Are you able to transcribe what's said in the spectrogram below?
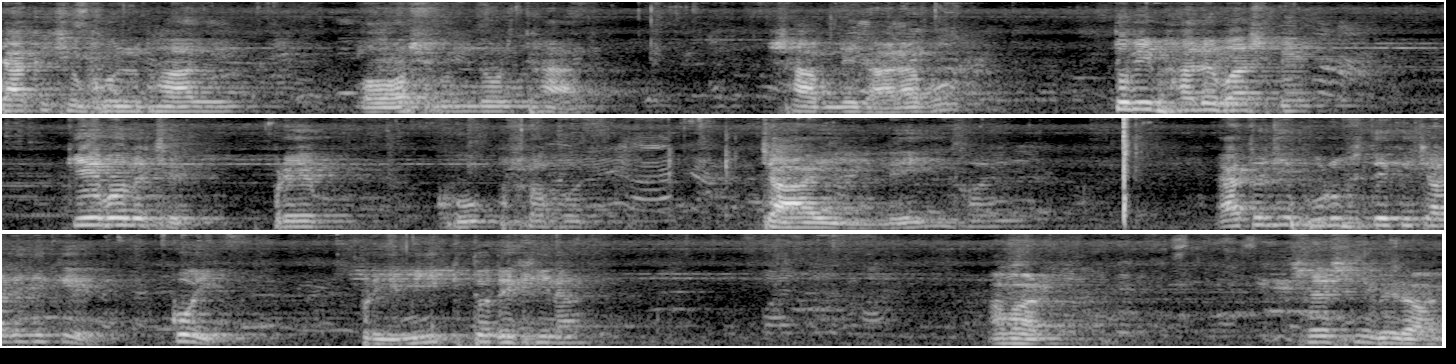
যা কিছু ভুলভাল অসুন্দর থাক, সামনে দাঁড়াবো। তুমি ভালোবাসবে। কে বলেছে, প্রেম খুব সহজ, চাইলেই হয়। এত যে পুরুষ দেখি চারিদিকে, কই? প্রেমিক তো দেখি না। আমার শেষ নিবেদন,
